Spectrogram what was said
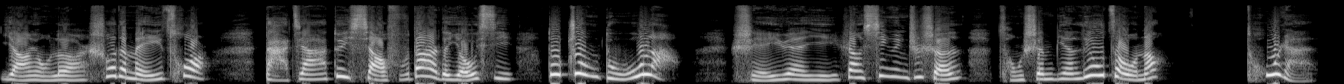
杨永乐说的没错，大家对小福袋的游戏都中毒了。谁愿意让幸运之神从身边溜走呢？突然，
